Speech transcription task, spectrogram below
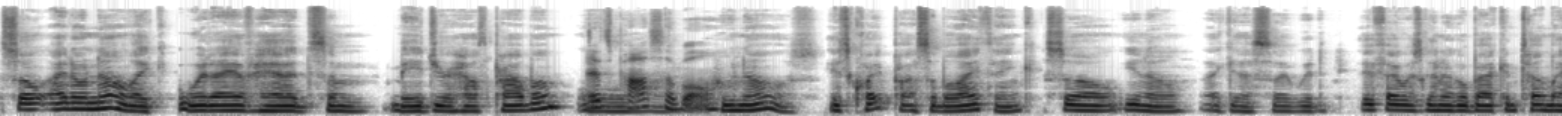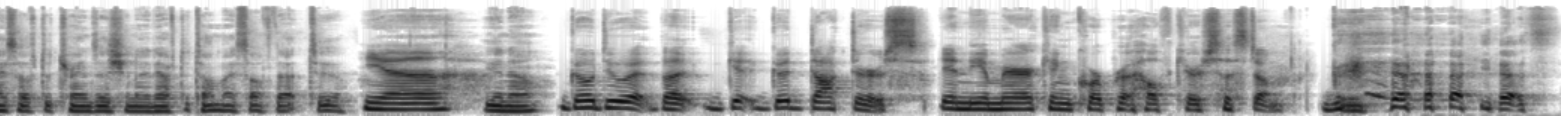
So I don't know, like, would I have had some major health problem? It's Or possible. Who knows? It's quite possible, I think. So, you know, I guess I would, if I was going to go back and tell myself to transition, I'd have to tell myself that too, Yeah, you know? go do it, but get good doctors in the American corporate healthcare system. yes.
